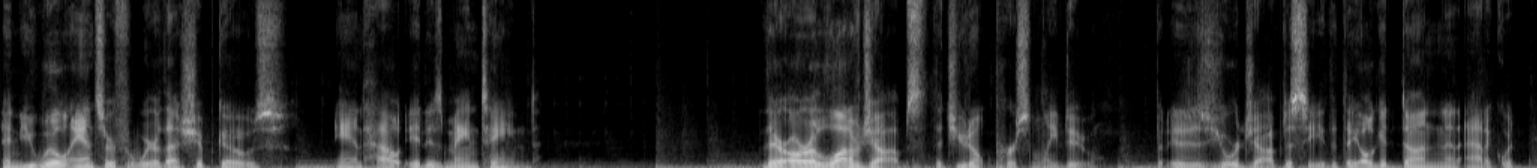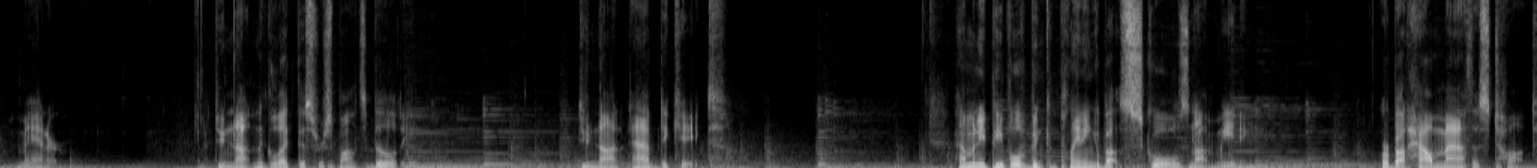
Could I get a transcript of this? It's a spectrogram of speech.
and you will answer for where that ship goes and how it is maintained. There are a lot of jobs that you don't personally do, but it is your job to see that they all get done in an adequate manner. Do not neglect this responsibility. Do not abdicate. How many people have been complaining about schools not meeting? Or about how math is taught?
